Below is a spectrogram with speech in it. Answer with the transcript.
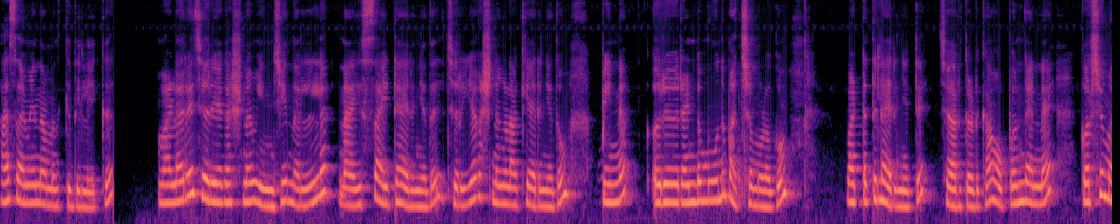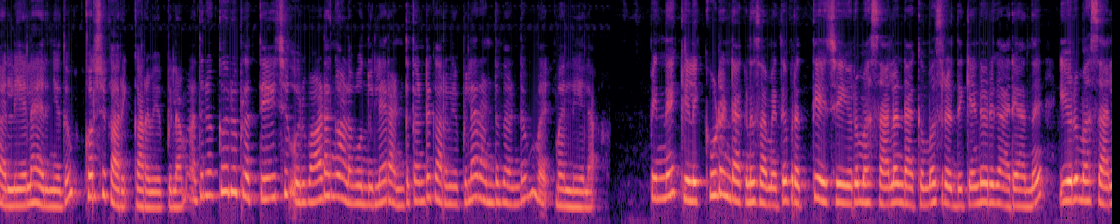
ആ സമയം നമുക്കിതിലേക്ക് വളരെ ചെറിയ കഷ്ണം ഇഞ്ചി നല്ല നൈസായിട്ട് അരിഞ്ഞത് ചെറിയ കഷ്ണങ്ങളാക്കി അരിഞ്ഞതും പിന്നെ ഒരു രണ്ട് മൂന്ന് പച്ചമുളകും വട്ടത്തിൽ അരിഞ്ഞിട്ട് ചേർത്ത് കൊടുക്കാം ഒപ്പം തന്നെ കുറച്ച് മല്ലിയില അരിഞ്ഞതും കുറച്ച് കറി കറിവേപ്പില. അതിനൊക്കെ ഒരു പ്രത്യേകിച്ച് ഒരുപാടങ്ങ് അളവൊന്നുമില്ല. രണ്ട് തണ്ട് കറിവേപ്പില രണ്ട് തണ്ട് മല്ലിയില. പിന്നെ കിളിക്കൂട് ഉണ്ടാക്കുന്ന സമയത്ത് പ്രത്യേകിച്ച് ഈ ഒരു മസാല ഉണ്ടാക്കുമ്പോൾ ശ്രദ്ധിക്കേണ്ട ഒരു കാര്യമാണ് ഈ ഒരു മസാല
